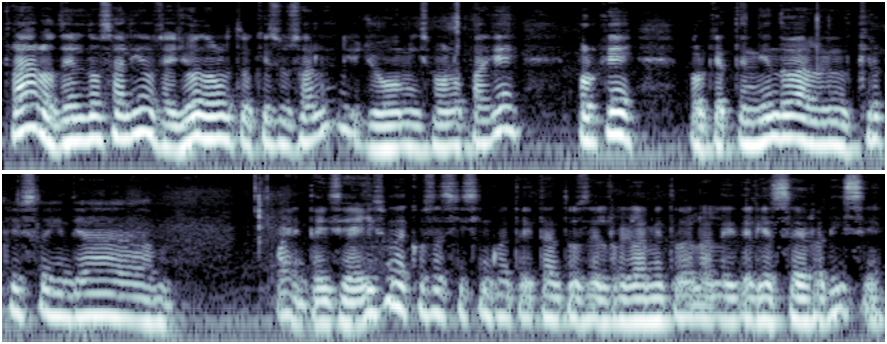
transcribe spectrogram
Claro, de él no salió, o sea, yo no le toqué su salario, yo mismo lo pagué. ¿Por qué? Porque atendiendo al, creo que es hoy en día 46, una cosa así, 50 y tantos del reglamento de la ley del ISR, dice,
